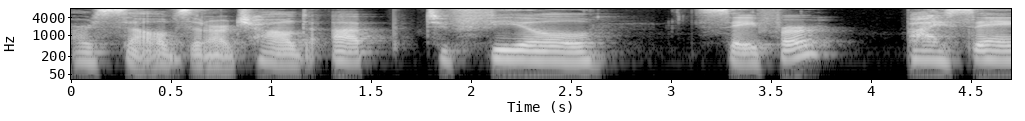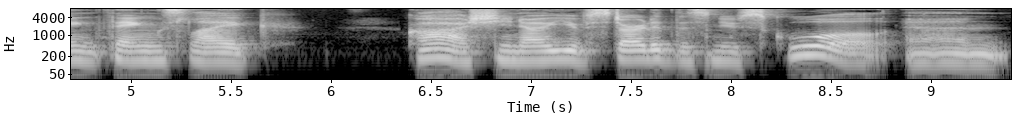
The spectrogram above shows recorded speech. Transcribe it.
ourselves and our child up to feel safer by saying things like, gosh, you know, you've started this new school and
